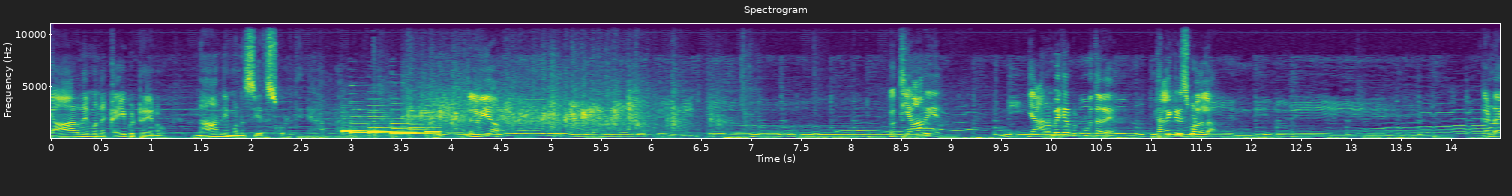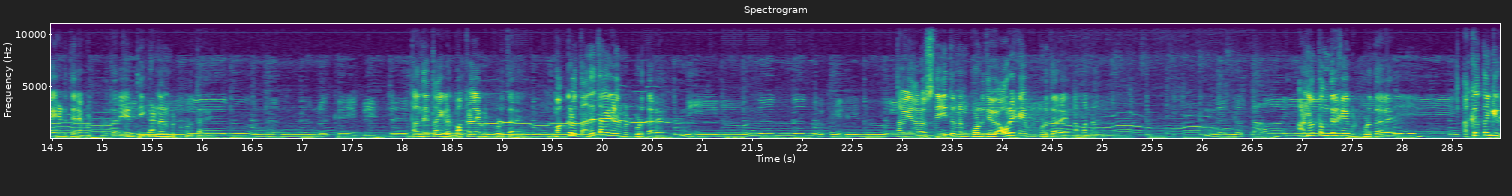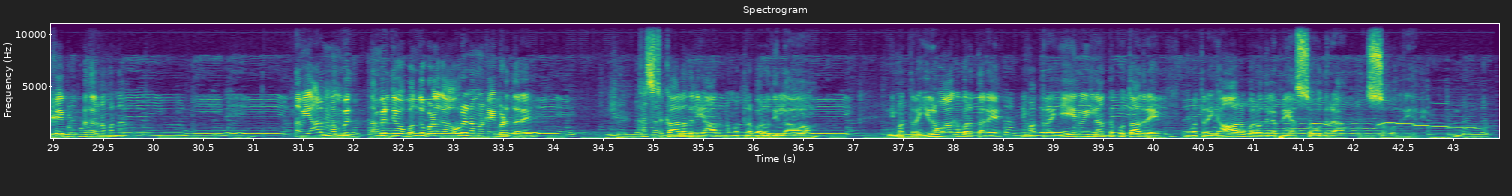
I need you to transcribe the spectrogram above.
ಯಾರು ನಿಮ್ಮನ್ನು ಕೈ ಬಿಟ್ರೇನು ನಾನು ನಿಮ್ಮನ್ನು ಸೇರಿಸ್ಕೊಳ್ತೀನಿ. ಅಂತ ಯಾರು ಯಾರು ಬೇಕಾದ್ರೆ ಬಿಟ್ಬಿಡ್ತಾರೆ. ತಲೆ ಕೆಡಿಸ್ಕೊಳ್ಳಲ್ಲ. ಗಂಡ ಹೆಂಡತಿನ ಬಿಟ್ಬಿಡ್ತಾರೆ, ಹೆಂಡತಿ ಗಂಡನ ಬಿಟ್ಬಿಡ್ತಾರೆ. ತಂದೆ ತಾಯಿಗಳು ಮಕ್ಕಳನ್ನೇ ಬಿಟ್ಬಿಡ್ತಾರೆ. ಮಕ್ಕಳು ತಂದೆ ತಾಯಿಗಳನ್ನ ಬಿಟ್ಬಿಡ್ತಾರೆ. ನಾವು ಯಾರೋ ಸ್ನೇಹಿತರು ನಂಬ್ಕೊಂಡಿದ್ದೀವಿ, ಅವರೇ ಕೈ ಬಿಟ್ಬಿಡ್ತಾರೆ ನಮ್ಮನ್ನ. ಅಣ್ಣ ತಂದ್ರೆ ಕೈ ಬಿಟ್ಬಿಡ್ತಾರೆ. ಅಕ್ಕ ತಂಗಿ ಕೈ ಬಿಟ್ಬಿಡ್ತಾರೆ ನಮ್ಮನ್ನ. ನಾವು ಯಾರು ನಂಬಿ, ನಂಬಿರ್ತೀವೋ, ಬಂಧು ಬಳಗ, ಅವರೇ ನಮ್ಮನ್ನ ಕೈ ಬಿಡ್ತಾರೆ. ಕಷ್ಟ ಕಾಲದಲ್ಲಿ ಯಾರು ನಮ್ಮ ಹತ್ರ ಬರೋದಿಲ್ಲ. ನಿಮ್ಮ ಹತ್ರ ಇರುವಾಗ ಬರ್ತಾರೆ, ನಿಮ್ಮ ಹತ್ರ ಏನೂ ಇಲ್ಲ ಅಂತ ಗೊತ್ತಾದ್ರೆ ನಿಮ್ಮ ಹತ್ರ ಯಾರು ಬರೋದಿಲ್ಲ, ಪ್ರಿಯ ಸಹೋದರ, ಸಹೋದರಿಯರೇ.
